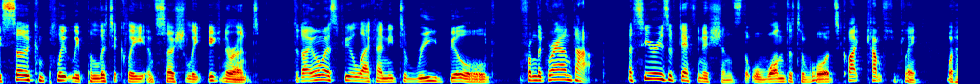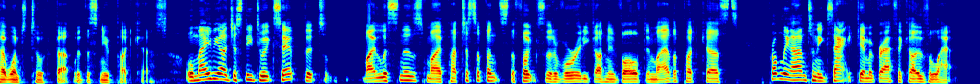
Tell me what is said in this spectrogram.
is so completely politically and socially ignorant that I almost feel like I need to rebuild from the ground up a series of definitions that will wander towards quite comfortably what I want to talk about with this new podcast. Or maybe I just need to accept that my listeners, my participants, the folks that have already gotten involved in my other podcasts probably aren't an exact demographic overlap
